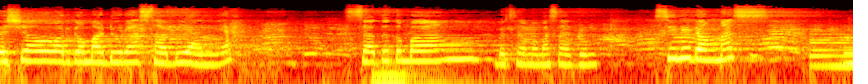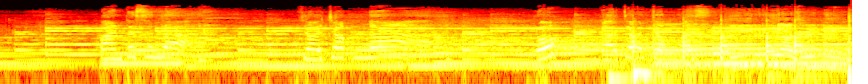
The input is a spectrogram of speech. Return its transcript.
spesial warga Madura Sabian ya. Satu tembang bersama Mas Agung. Sini dong Mas. Pantas enggak? Cocok enggak? Oh, enggak cocok Mas. Iri ya sini.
